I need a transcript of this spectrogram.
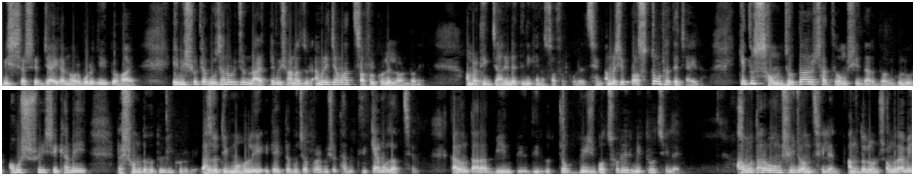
বিশ্বাসের জায়গা নরবরে যেহেতু হয়, এই বিষয়টা বোঝানোর জন্য আরেকটা বিষয় আনার জন্য। আমির জামাত সফর করলেন লন্ডনে। আমরা ঠিক জানি না তিনি কেন সফর করেছেন। আমরা সে প্রশ্ন উঠাতে চাই না। কিন্তু সমঝোতার সাথে অংশীদার দলগুলোর অবশ্যই সেখানে একটা সন্দেহ তৈরি করবে। রাজনৈতিক মহলে এটা একটা বোঝাপড়ার বিষয়। থাকবে তিনি কেন যাচ্ছেন? কারণ তারা বিএনপির দীর্ঘ চব্বিশ বছরের মিত্র ছিলেন। ক্ষমতার অংশীজন ছিলেন। আন্দোলন সংগ্রামে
